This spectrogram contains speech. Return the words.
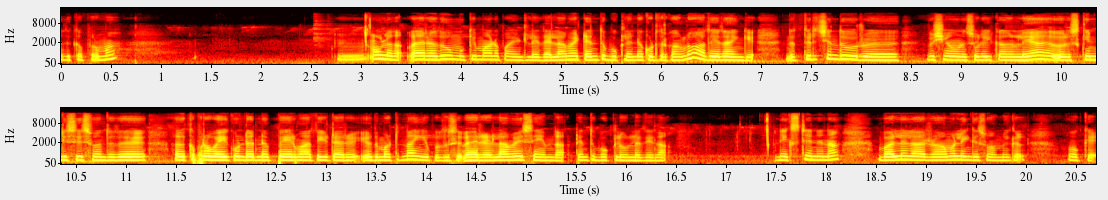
அதுக்கப்புறமா அவ்வளோதான் வேறு எதுவும் முக்கியமான பாயிண்ட்டில் இது எல்லாமே டென்த்து புக்கில் என்ன கொடுத்துருக்காங்களோ அதே தான் இங்கே. இந்த திருச்செந்தூர் விஷயம் ஒன்று சொல்லியிருக்காங்க இல்லையா? ஒரு ஸ்கின் டிசீஸ் வந்தது அதுக்கப்புறம் வைகுண்டர்னு பேர் மாற்றிக்கிட்டாரு இது மட்டும்தான் இங்கே புதுசு. வேறு எல்லாமே சேம் தான். டென்த்து புக்கில் உள்ளதே தான் நெக்ஸ்ட் என்னென்னா வள்ளலார் ராமலிங்க சுவாமிகள். ஓகே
